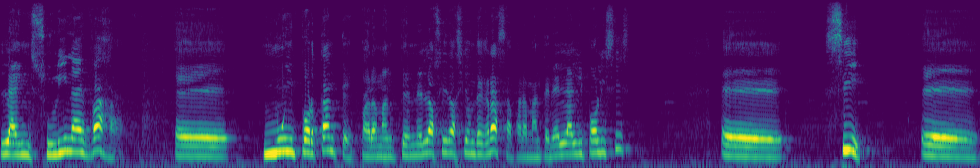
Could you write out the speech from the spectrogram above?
la insulina es baja, eh, muy importante para mantener la oxidación de grasa, para mantener la lipólisis, eh, si eh,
